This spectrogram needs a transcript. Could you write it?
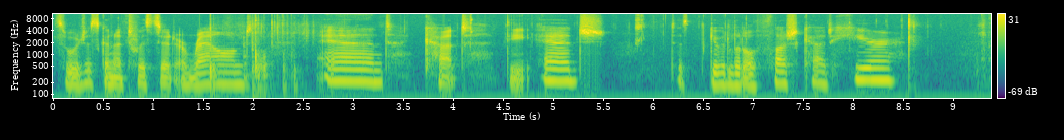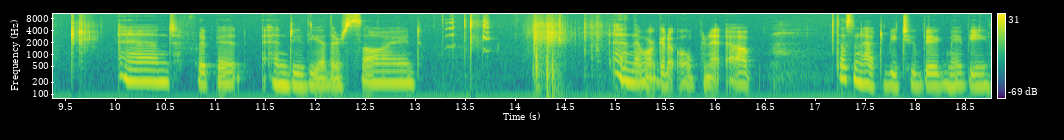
so we're just going to twist it around and cut the edge just give it a little flush cut here and flip it and do the other side and then we're going to open it up. Doesn't have to be too big, maybe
